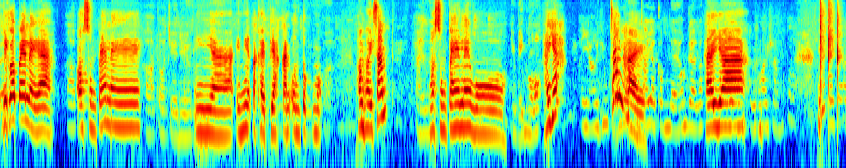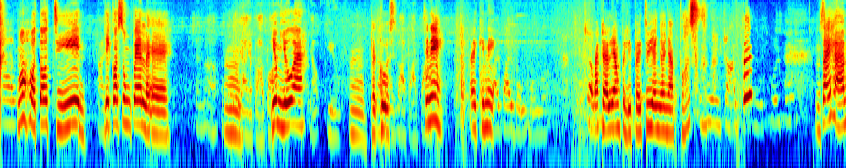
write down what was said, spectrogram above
Ini kok pele ya? Oh, sung pele. Iya, ini tak hadiahkan untukmu. sam? Mau sung pele wo. Ayah. 真系解有咁靓嘅？ 系啊好开心。 mau hoto jin. Di kau sung pele. Hmm. Dạ,爸爸。 Yum yu ah. 有要。 Hmm, bagus. Sini, kayak gini. Bye-bye 宝宝啊！ Padahal yang beli baju ya nyonya bos. 会债会 Saya ham.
